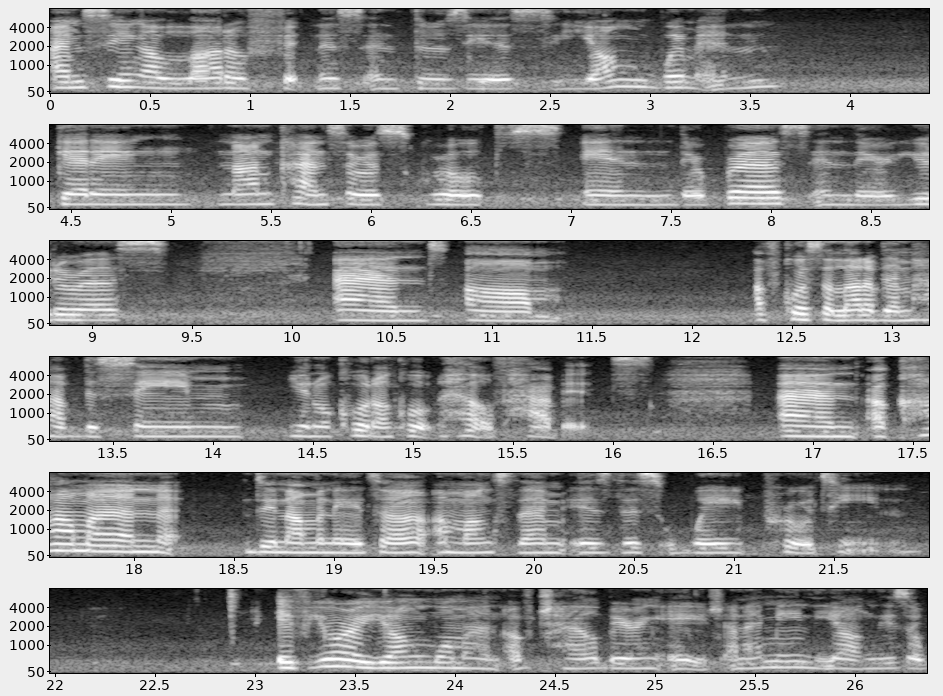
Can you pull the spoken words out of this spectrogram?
I'm seeing a lot of fitness enthusiasts, young women, getting non cancerous growths in their breasts, in their uterus. And um, of course, a lot of them have the same, you know, quote unquote health habits. And a common denominator amongst them is this whey protein. If you're a young woman of childbearing age, and I mean young, these are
